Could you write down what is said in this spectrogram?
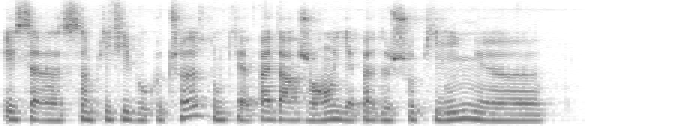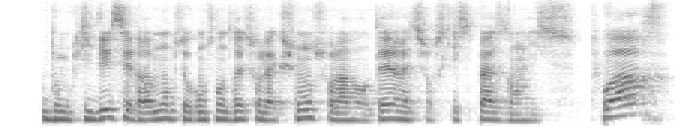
Et ça simplifie beaucoup de choses, donc il n'y a pas d'argent, il n'y a pas de shopping. Euh. Donc l'idée c'est vraiment de se concentrer sur l'action, sur l'inventaire et sur ce qui se passe dans l'histoire.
